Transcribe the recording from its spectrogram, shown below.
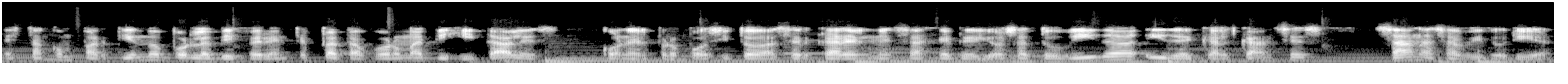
está compartiendo por las diferentes plataformas digitales, con el propósito de acercar el mensaje de Dios a tu vida y de que alcances sana sabiduría.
